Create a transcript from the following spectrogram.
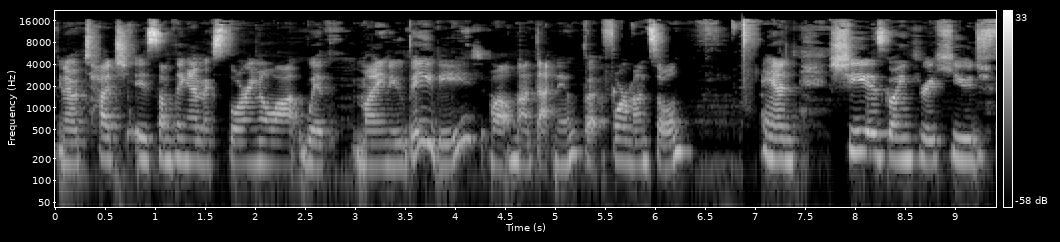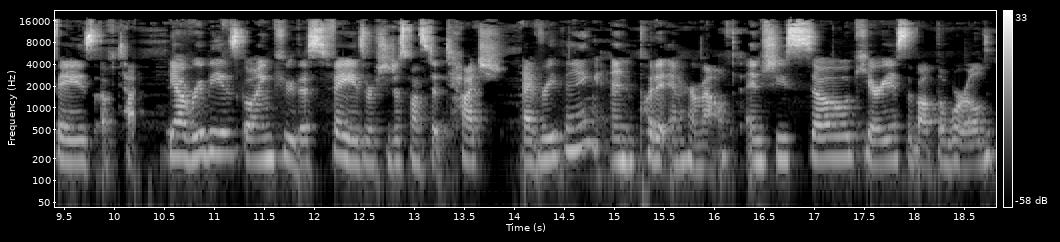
You know, touch is something I'm exploring a lot with my new baby. Well, not that new, but four months old and she is going through a huge phase of touch. Yeah, Ruby is going through this phase where she just wants to touch everything and put it in her mouth. And she's so curious about the world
